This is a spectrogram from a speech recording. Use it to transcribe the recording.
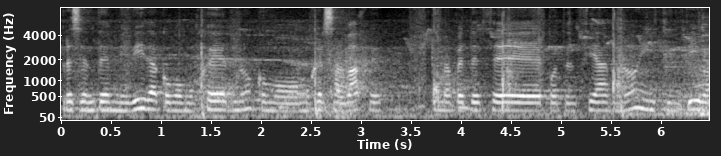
presente en mi vida como mujer, ¿no? Como mujer salvaje, que me apetece potenciar, ¿no? Instintiva.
